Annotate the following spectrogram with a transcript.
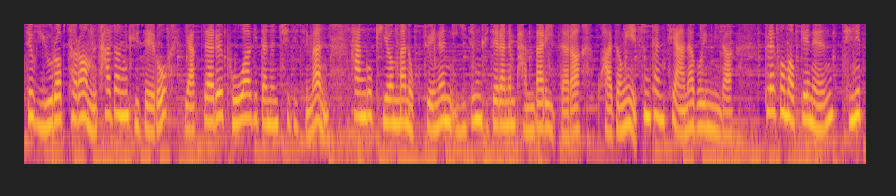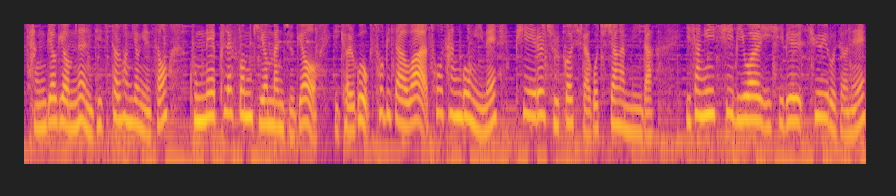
즉 유럽처럼 사전 규제로 약자를 보호하겠다는 취지지만 한국 기업만 옥죄는 이중 규제라는 반발이 잇따라 과정이 순탄치 않아 보입니다. 플랫폼 업계는 진입 장벽이 없는 디지털 환경에서 국내 플랫폼 기업만 죽여 결국 소비자와 소상공인의 피해를 줄 것이라고 주장합니다. 이상이 12월 20일 수요일 오전에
